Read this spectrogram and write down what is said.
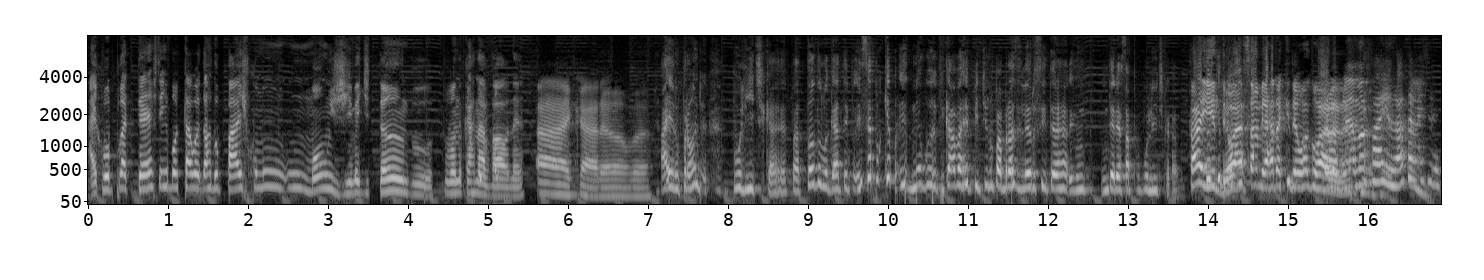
Aí, como protesto, eles botaram o Eduardo Paz como um, um monge meditando no ano carnaval, né? Ai, caramba. Aí, pra onde? Política. Pra todo lugar tem. Isso é porque o nego ficava repetindo pra brasileiro se inter- interessar por política, cara. Tá aí, deu essa merda que deu O agora, problema né? foi exatamente isso.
